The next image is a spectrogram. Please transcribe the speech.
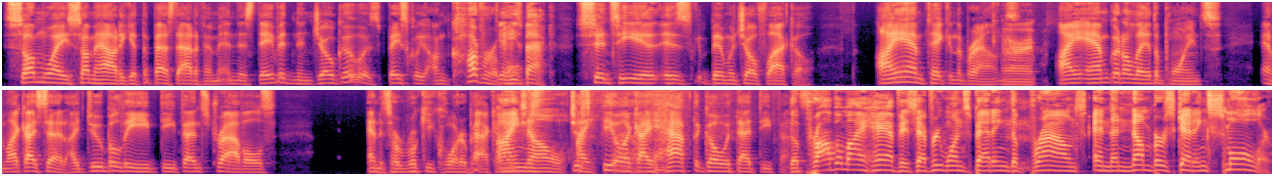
some way somehow to get the best out of him. And this David Njoku is basically uncoverable Yeah, he's back. since he has been with Joe Flacco. I am taking the Browns. All right. I am going to lay the points. And like I said, I do believe defense travels and it's a rookie quarterback. And I just- know. Just I- feel like I have to go with that defense. The problem I have is everyone's betting the Browns and the numbers getting smaller.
